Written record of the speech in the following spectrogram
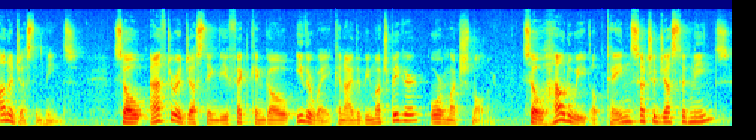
unadjusted means. So after adjusting, the effect can go either way, can either be much bigger or much smaller. So how do we obtain such adjusted means?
